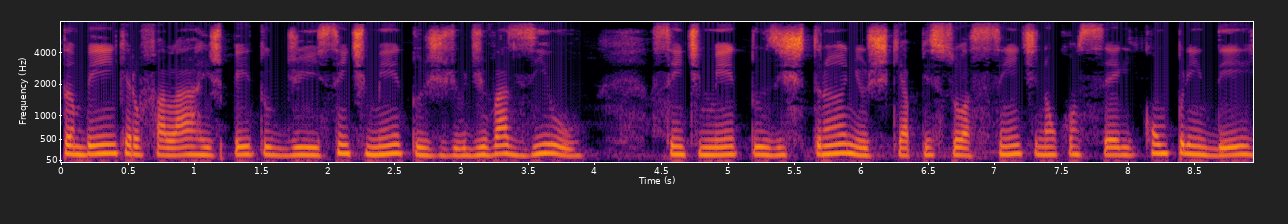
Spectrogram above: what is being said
Também quero falar a respeito de sentimentos de vazio, sentimentos estranhos que a pessoa sente e não consegue compreender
